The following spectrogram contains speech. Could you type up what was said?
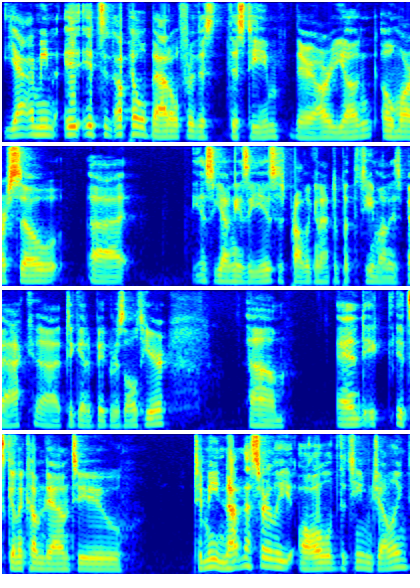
yeah, I mean, it, it's an uphill battle for this this team. They are young. Omar Sowe, uh, as young as he is, is probably going to have to put the team on his back uh, to get a big result here. Um, and it, it's going to come down to, to me, not necessarily all of the team gelling,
